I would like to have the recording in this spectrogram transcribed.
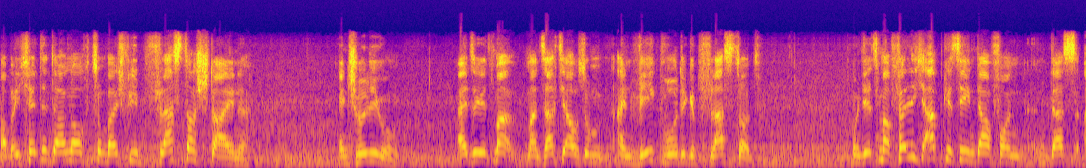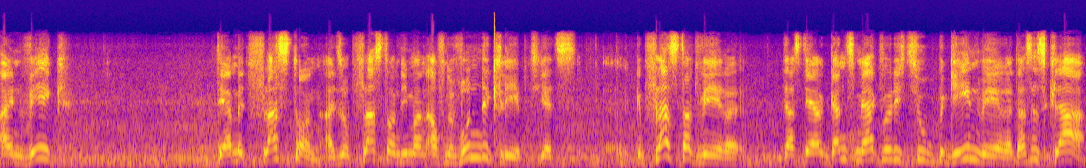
aber ich hätte da noch zum Beispiel Pflastersteine. Entschuldigung. Also jetzt mal, man sagt ja auch so, ein Weg wurde gepflastert. Und jetzt mal völlig abgesehen davon, dass ein Weg, der mit Pflastern, also Pflastern, die man auf eine Wunde klebt, jetzt äh, gepflastert wäre, dass der ganz merkwürdig zu begehen wäre, das ist klar.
